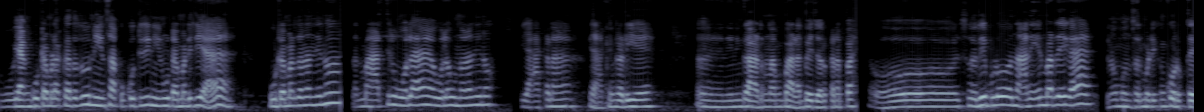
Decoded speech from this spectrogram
ಓ, ಹೆಂಗೆ ಊಟ ಮಾಡೋಕ್ಕದು ನೀನು ಸಾಕು, ಕೂತಿದ್ದಿ, ನೀನು ಊಟ ಮಾಡಿದ್ಯಾ? ಊಟ ಮಾಡ್ದ ನೀನು? ನಾನು ಮಾಡ್ತೀನಿ ಓಲಾ ಓಲಾ ಉಣ್ಣೋಣ ನೀನು. ಯಾಕಣ ಯಾಕೆ ಗಡಿಯೇ ನಿನಗೆ ಗಾರ್ಡನ್ ನಮ್ಗೆ ಭಾಳ ಬೇಜಾರು ಕಣಪ್ಪ. ಓ, ಸರಿ ಬಿಡು, ನಾನು ಏನು ಮಾಡಿದೆ ಈಗ? ಏನೋ ಮನ್ಸಲ್ಲಿ ಮಡಿಕೊಂಡು ಕೊರಗ್ತಾ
